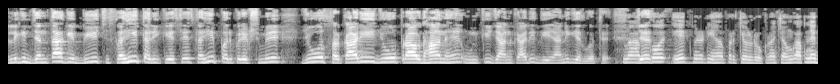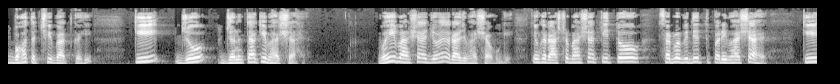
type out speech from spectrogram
लेकिन जनता के बीच सही तरीके से सही परिप्रेक्ष्य में जो सरकारी जो प्रावधान है उनकी जानकारी दिए जाने की ज़रूरत है। मैं आपको एक मिनट यहाँ पर केवल रोकना चाहूँगा। आपने एक बहुत अच्छी बात कही कि जो जनता की भाषा है वही भाषा जो है राजभाषा होगी। क्योंकि राष्ट्रभाषा की तो सर्वविदित परिभाषा है कि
